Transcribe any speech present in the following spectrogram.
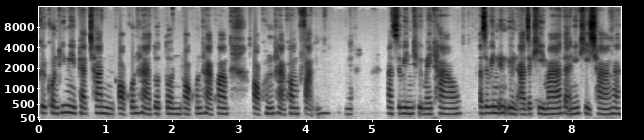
คือคนที่มีแพชชั่น ออกค้นหาตัวตน ออกค้นหาความออกค้นหาความฝันเนี่ยอัศวินถือไม้เท้าอัศวินอื่นๆ อาจจะขี่ม้า แต่อันนี้ขี่ช้างค่ะ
